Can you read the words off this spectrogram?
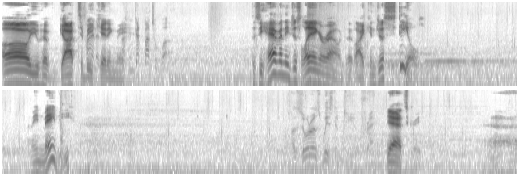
Oh, you have got to be Finally, kidding me. I can get back to work. Does he have any just laying around that I can just steal? I mean, maybe. Azura's wisdom to you, friend. Yeah, it's great. Uh,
